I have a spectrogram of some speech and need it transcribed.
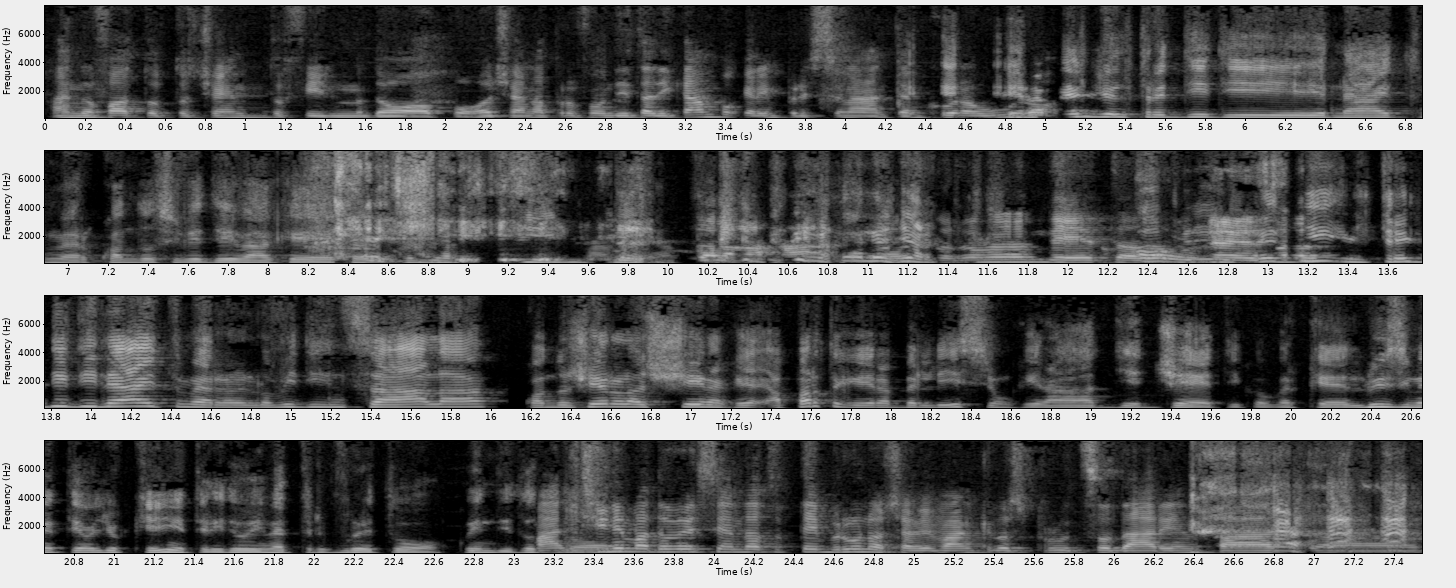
hanno fatto 800 film dopo. C'è una profondità di campo che era impressionante. Ancora uno. Era meglio il 3D di Nightmare quando si vedeva che Ah, come ho detto, Oh, dopo- il, Eh, 3D, esatto. il 3D di Nightmare lo vidi in sala quando c'era la scena che a parte che era bellissimo che era diegetico perché lui si metteva gli occhialini e te li dovevi mettere pure tu quindi tutto... Ma al cinema dove sei andato te, Bruno, c'aveva anche lo spruzzo d'aria in faccia.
